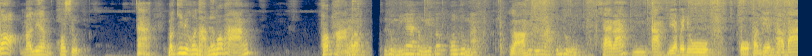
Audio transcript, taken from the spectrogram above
ก็มาเรื่องพ่อสุด อ่า เมื่อกี้มีคนถามเรื่องพ่อผาง พ่อผางเหรอถุงนี้ไงถุงนี้ต้องก้นถุงอะเหรอที่ซื้อมาก้นถุง ใช่ไหมอืมอะ เดี๋ยวไปดูโอ้คอนเทนต์ผ้าบ้าน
